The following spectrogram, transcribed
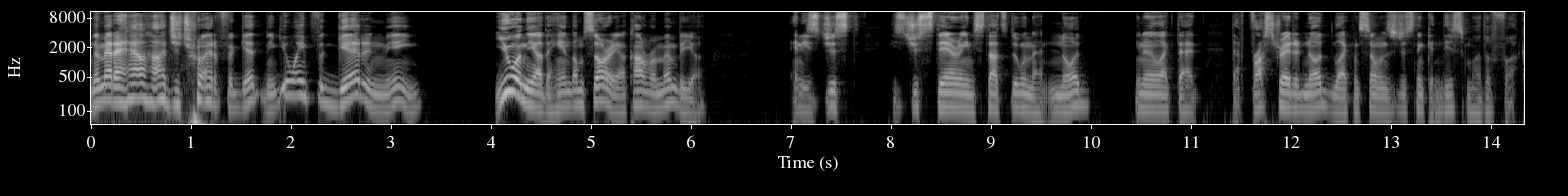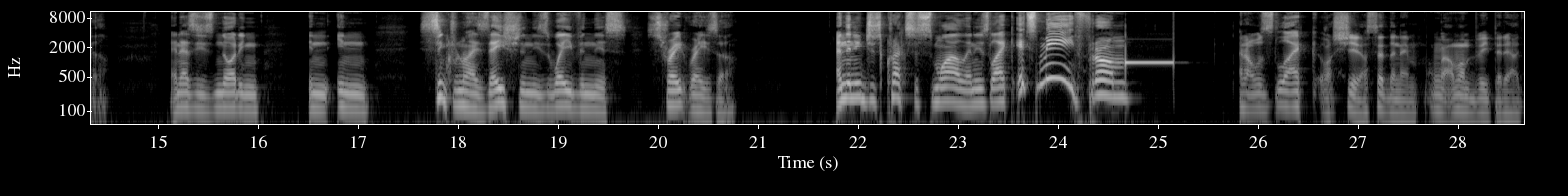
No matter how hard you try to forget me, you ain't forgetting me. You, on the other hand, I'm sorry, I can't remember you. And he's just, he's just staring and starts doing that nod, you know, like that, that frustrated nod, like when someone's just thinking, this motherfucker. And as he's nodding in, in synchronization, he's waving this straight razor. And then he just cracks a smile and he's like, it's me from. And I was like, oh shit, I said the name. I'm, gonna beep it out.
